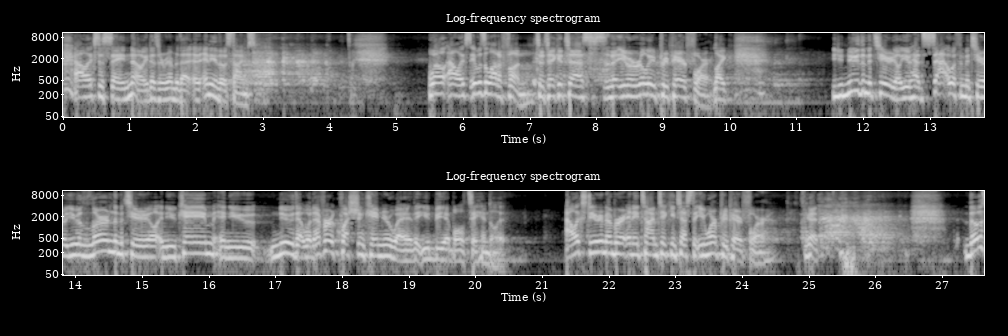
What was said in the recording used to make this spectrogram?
Alex is saying no, he doesn't remember that at any of those times. Well, Alex, it was a lot of fun to take a test that you were really prepared for. Like, you knew the material, you had sat with the material, you had learned the material, and you came and you knew that whatever question came your way, that you'd be able to handle it. Alex, do you remember any time taking tests that you weren't prepared for? Good. Those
